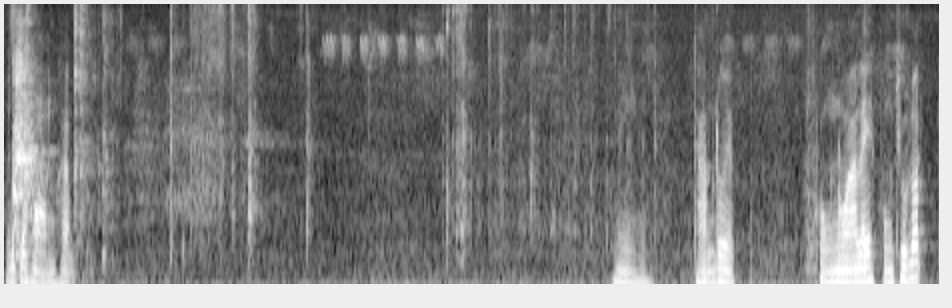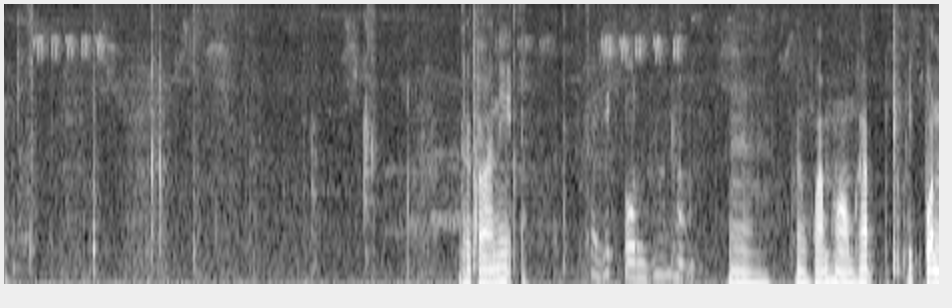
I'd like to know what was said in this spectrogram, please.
มันจะหอมครับ นี่ตามด้วยผงนัวเลยผงชูรสแล้วก็อันนี่ใส่พริกป่นมันหอมอ่าเพิ่มความหอมครับพริกป่น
